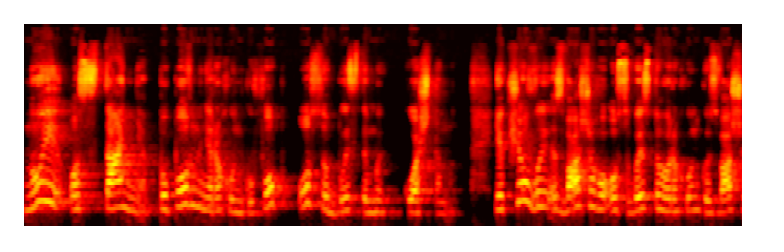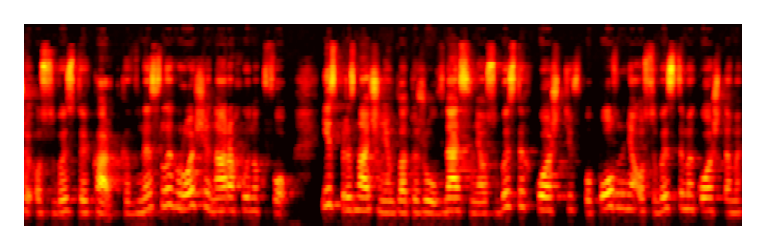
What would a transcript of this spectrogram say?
Ну і останнє поповнення рахунку ФОП особистими коштами. Якщо ви з вашого особистого рахунку, з вашої особистої картки внесли гроші на рахунок ФОП із призначенням платежу внесення особистих коштів, поповнення особистими коштами,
